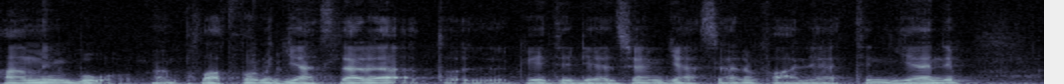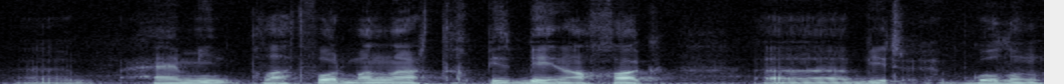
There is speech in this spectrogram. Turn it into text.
həmin bu platforma gənclərə qeyd edəcəyəm, gənclərin fəaliyyətini, yəni həmin platformanın artıq biz beynəlxalq bir qolun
